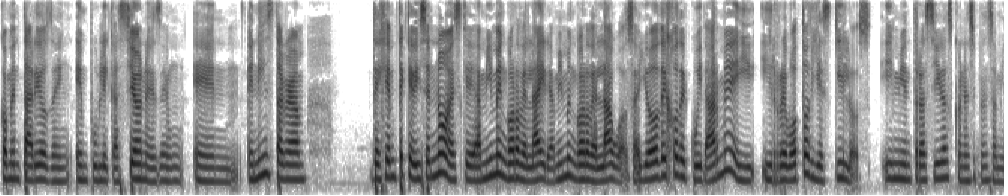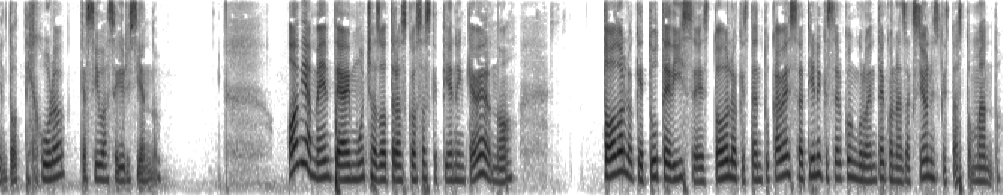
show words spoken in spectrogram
comentarios en, publicaciones, en, en, en Instagram, de gente que dice, no, es que a mí me engorda el aire, a mí me engorda el agua, o sea, yo dejo de cuidarme y, y, reboto 10 kilos. Y mientras sigas con ese pensamiento, te juro que así va a seguir siendo. Obviamente hay muchas otras cosas que tienen que ver, ¿no? Todo lo que tú te dices, todo lo que está en tu cabeza, tiene que ser congruente con las acciones que estás tomando.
